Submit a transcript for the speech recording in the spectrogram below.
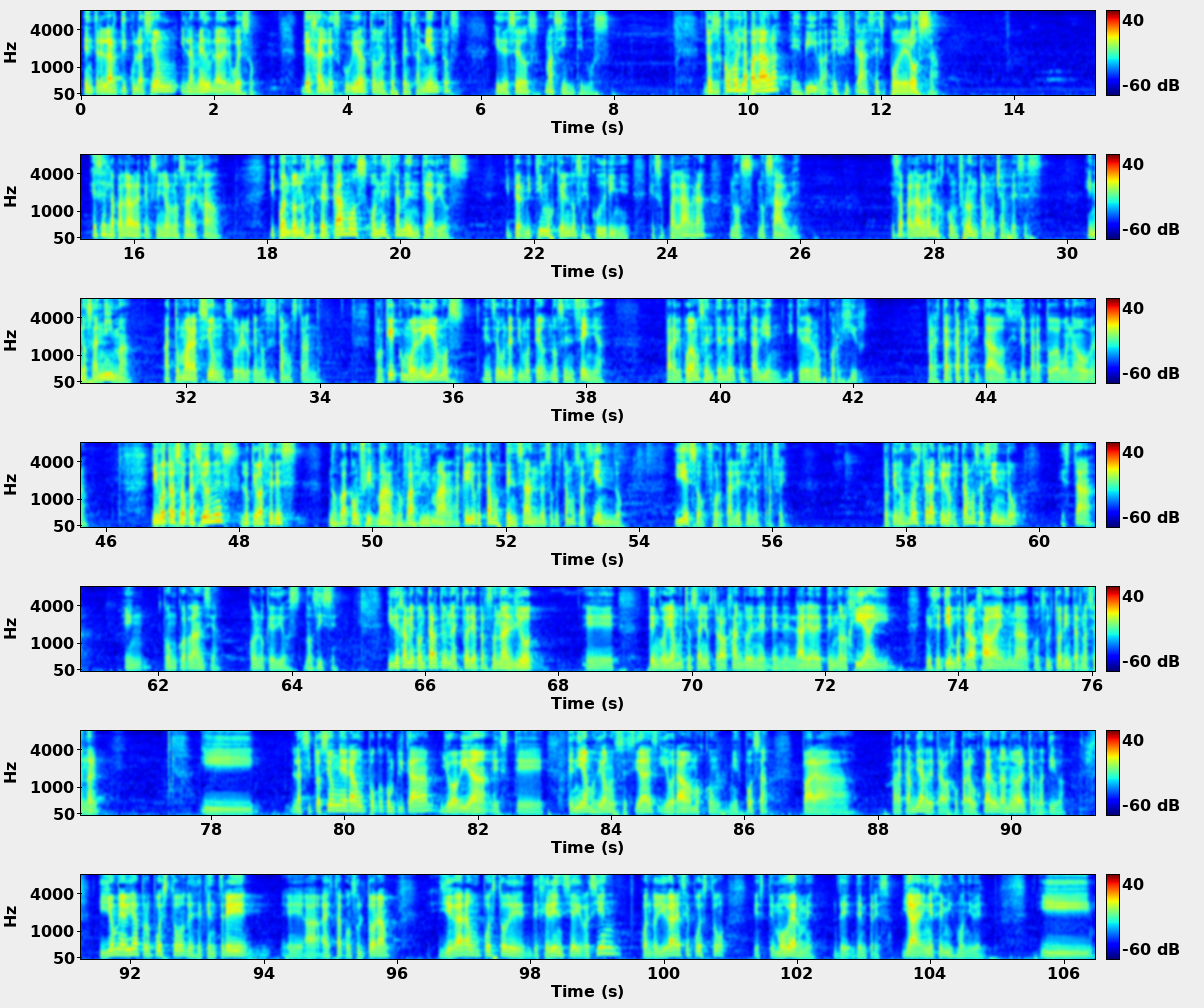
entre la articulación y la médula del hueso. Deja al descubierto nuestros pensamientos y deseos más íntimos. Entonces, ¿cómo es la palabra? Es viva, eficaz, es poderosa. Esa es la palabra que el Señor nos ha dejado. Y cuando nos acercamos honestamente a Dios y permitimos que Él nos escudriñe, que su palabra nos, nos hable, esa palabra nos confronta muchas veces y nos anima a tomar acción sobre lo que nos está mostrando. Porque como leíamos en 2 Timoteo, nos enseña para que podamos entender que está bien y que debemos corregir, para estar capacitados, dice, para toda buena obra. Y en otras ocasiones lo que va a hacer es, nos va a confirmar, nos va a afirmar aquello que estamos pensando, eso que estamos haciendo, y eso fortalece nuestra fe. Porque nos muestra que lo que estamos haciendo está en concordancia con lo que Dios nos dice. Y déjame contarte una historia personal. Yo eh, tengo ya muchos años trabajando en el, en el área de tecnología y en ese tiempo trabajaba en una consultora internacional y la situación era un poco complicada. Yo había, este, teníamos, digamos, necesidades y orábamos con mi esposa para, para cambiar de trabajo, para buscar una nueva alternativa. Y yo me había propuesto, desde que entré eh, a, esta consultora, llegar a un puesto de, gerencia y recién cuando llegara a ese puesto, este, moverme de, empresa, ya en ese mismo nivel. Y,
